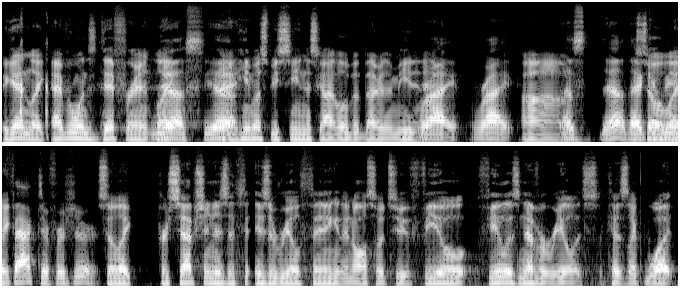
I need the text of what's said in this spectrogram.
again, like everyone's different. Like, Yes, yeah. he must be seeing this guy a little bit better than me today. Right, right. Um, That's yeah, that so, could be a factor for sure. so like perception is a th- is a real thing, and then also too feel feel is never real. It's because like what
